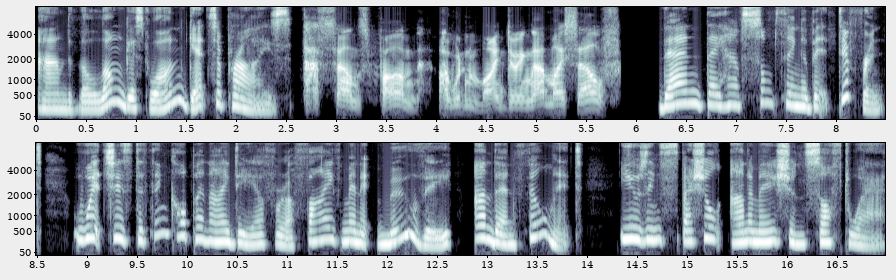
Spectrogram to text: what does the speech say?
And the longest one gets a prize. That sounds fun. I wouldn't mind doing that myself. Then they have something a bit different, which is to think up an idea for a five minute movie and then film it using special animation software.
